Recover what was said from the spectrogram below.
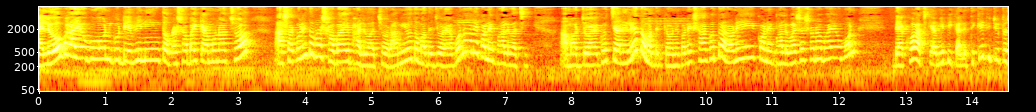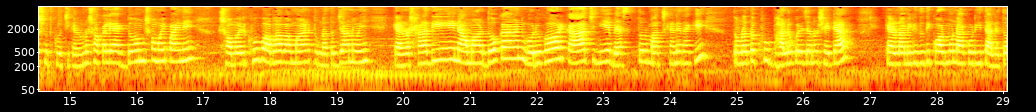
হ্যালো ভাই বোন গুড ইভিনিং তোমরা সবাই কেমন আছো? আশা করি তোমরা সবাই ভালো আছো, আর আমিও তোমাদের জয়া বোন অনেক অনেক ভালো আছি। আমার জয়াঘর চ্যানেলে তোমাদেরকে অনেক অনেক স্বাগত আর অনেক অনেক ভালোবাসা শোনা ভাই বোন। দেখো, আজকে আমি বিকালের থেকে ভিডিওটা শ্যুট করছি, কেননা সকালে একদম সময় পাইনি সময়ের খুব অভাব আমার, তোমরা তো জানোই। কেননা সারাদিন আমার দোকান, গরুঘর, কাজ নিয়ে ব্যস্তর মাঝখানে থাকি। তোমরা তো খুব ভালো করে জানো সেটা। কারণ আমি যদি কর্ম না করি, তাহলে তো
